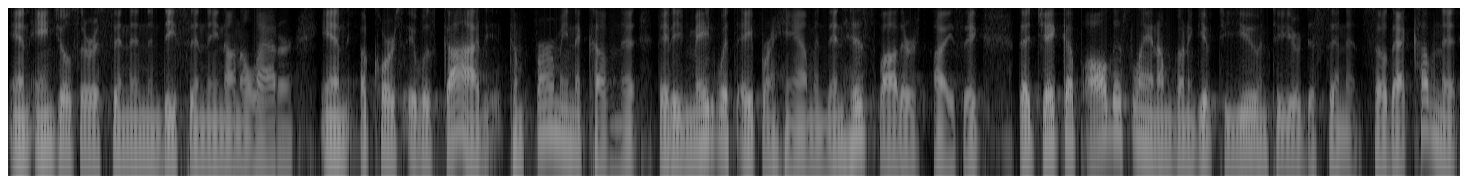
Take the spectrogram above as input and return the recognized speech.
and angels are ascending and descending on a ladder. And of course, it was God confirming the covenant that he'd made with Abraham and then his father Isaac that Jacob, all this land I'm going to give to you and to your descendants. So that covenant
